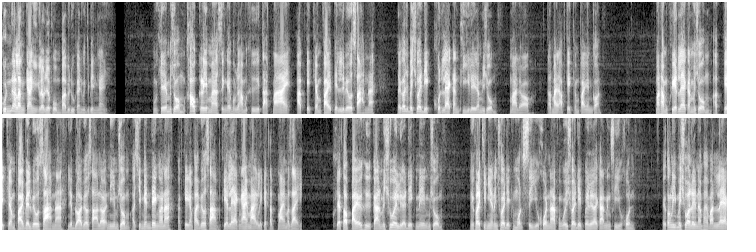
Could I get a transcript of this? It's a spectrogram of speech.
คุณอลันกังอีกแล้วเนี่ยผมปาไปดูกันว่าจะเป็นไงโอเคผู้ชมเข้าเกมมาสิ่งที่ผมจะทำก็คือตัดไม้อัปเกรดแคมป์ไฟเป็นเลเวลสามนะแล้วก็จะไปช่วยเด็กคนแรกทันทีเลยนะผู้ชมมาเดี๋ยวตัดไม้อัปเกรดแคมป์ไฟกันก่อน มาทำเควสแรกกันผู้ชม อัปเกรดแคมป์ไฟเป็นเลเวลสามนะ เรียบร้อยเลเวลสามแล้ว นี่ผู้ชม achievement เด้งแล้วนะ อัปเกรดแคมป์ไฟเลเวลสามเควสแรกง่ายมากเลยแค่ตัดไม้มาใส่เควสต่อไปก็คือการมาช่วยเหลือเด็กนั่นเองผู้ชม ในภารกิจนี้ต้องช่วยเด็กทั้งหมด 4 คนนะ ผมก็จะช่วยเด็กไปเลยแล้วกันทั้ง 4 คนแล้วต้องรีบมาช่วยเลยนะภายในวันแรก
